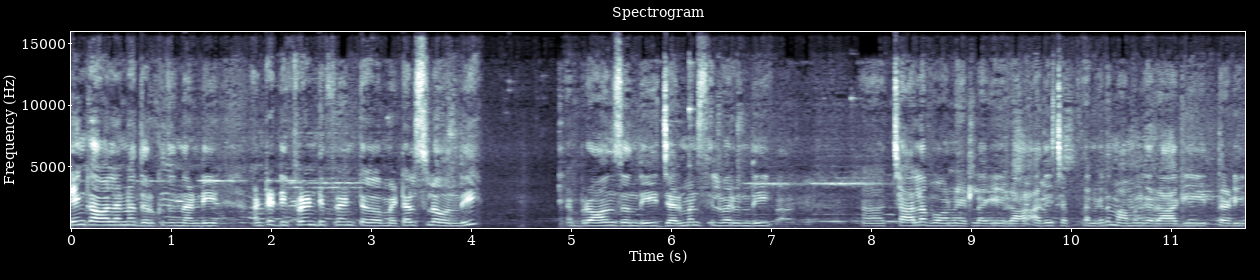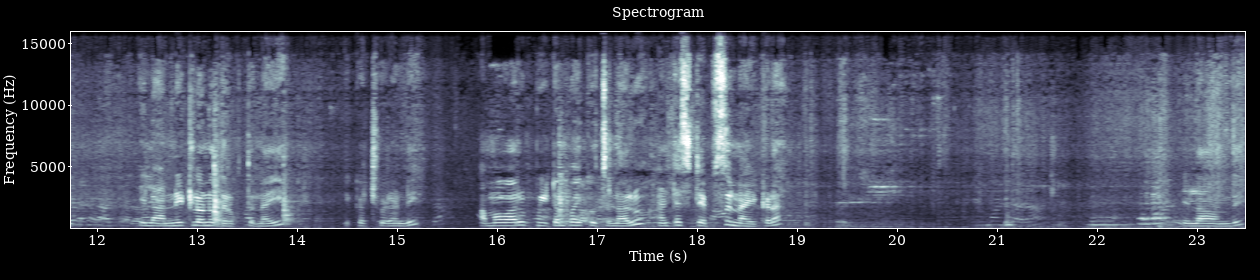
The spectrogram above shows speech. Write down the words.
ఏం కావాలన్నా దొరుకుతుందండి. అంటే డిఫరెంట్ డిఫరెంట్ మెటల్స్లో ఉంది. బ్రాంజ్ ఉంది జర్మన్ సిల్వర్ ఉంది. చాలా బాగున్నాయి. అట్లాగే రా అదే చెప్తాను కదా మామూలుగా రాగి ఇత్తడి ఇలా అన్నిట్లోనూ దొరుకుతున్నాయి. ఇక్కడ చూడండి. అమ్మవారు పీఠంపై కూర్చున్నారు. అంటే స్టెప్స్ ఉన్నాయి ఇక్కడ. ఇలా ఉంది.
